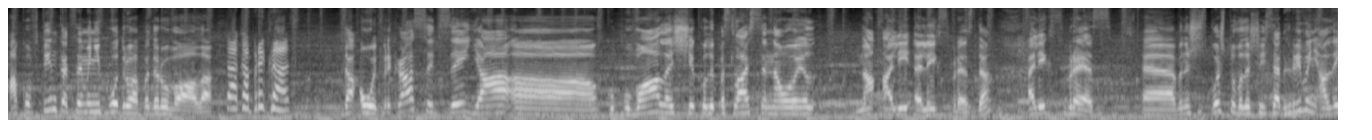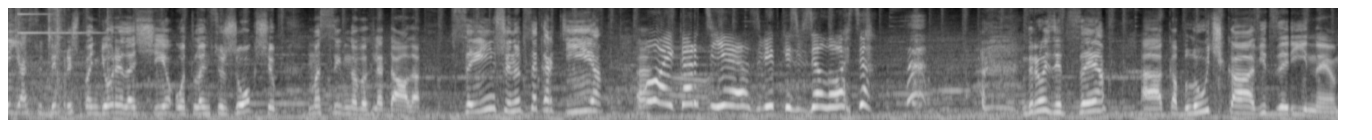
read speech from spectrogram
А ковтинка це мені подруга подарувала. Так, а прекрас. Да, ой, прикраси це я е, купувала ще коли послався на ОЛ... на Алі... Аліекспрес, да? Аліекспрес. Е, вони щось коштували 60 гривень, але я сюди пришпандьорила ще от ланцюжок, щоб масивно виглядала. Все інше, ну це Cartier. Е, Ой, карт'є, звідкись взялося. Друзі, це е, каблучка від Заріни.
